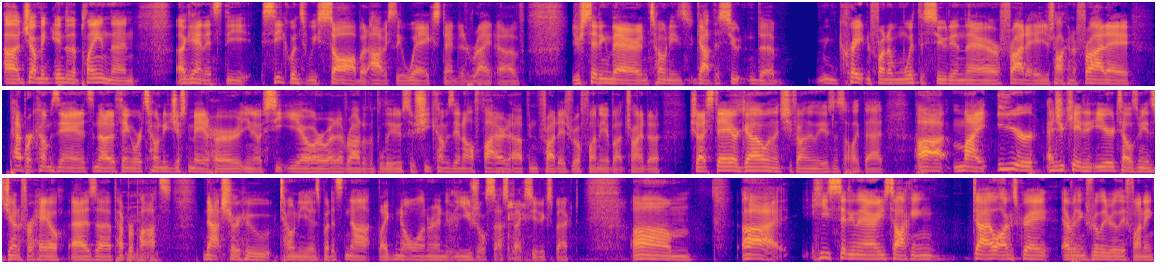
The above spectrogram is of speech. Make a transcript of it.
Uh, jumping into the plane, then again, it's the sequence we saw, but obviously way extended, right? Of you're sitting there and Tony's got the suit, the crate in front of him with the suit in there. Friday, you're talking to Friday. Pepper comes in. It's another thing where Tony just made her, you know, CEO or whatever out of the blue. So she comes in all fired up, and Friday's real funny about trying to should I stay or go, and then she finally leaves and stuff like that. Uh, my ear, educated ear, tells me it's Jennifer Hale as uh, Pepper Potts. Not sure who Tony is, but it's not like Nolan or any of the usual suspects you'd expect. Um, uh, he's sitting there, he's talking. Dialogue's great. Everything's really, really funny.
